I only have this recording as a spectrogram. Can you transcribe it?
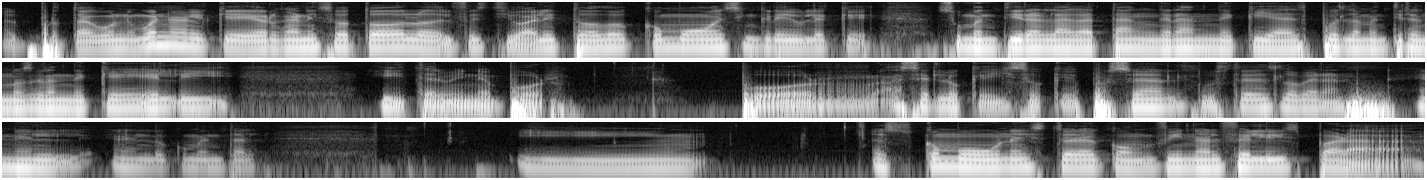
el protagonista, bueno, el que organizó todo lo del festival y todo. Cómo es increíble que su mentira la haga tan grande que ya después la mentira es más grande que él y, y termine por por hacer lo que hizo, que pues ustedes lo verán en el, en el documental. Y es como una historia con final feliz para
